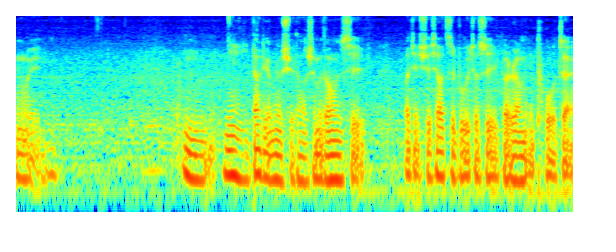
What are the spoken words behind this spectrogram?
因为嗯，你到底有没有学到什么东西？而且学校只不过就是一个让你拓展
